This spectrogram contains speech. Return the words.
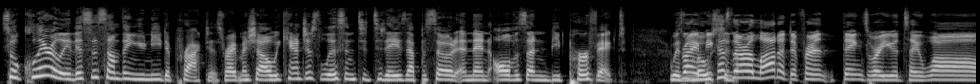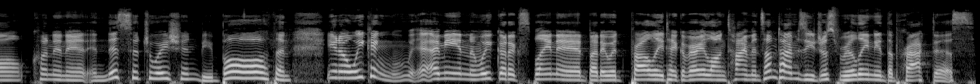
So clearly this is something you need to practice, right, Michelle? We can't just listen to today's episode and then all of a sudden be perfect with Right, because in- there are a lot of different things where you would say, well, couldn't it in this situation be both? And, you know, we can, I mean, we could explain it, but it would probably take a very long time. And sometimes you just really need the practice.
